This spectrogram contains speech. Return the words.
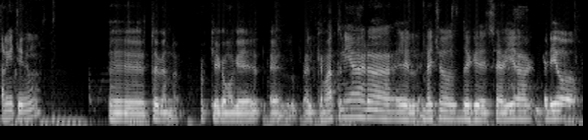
¿Alguien tiene uno? Eh, estoy viendo, porque como que el, el que más tenía era el, el hecho de que se había querido,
